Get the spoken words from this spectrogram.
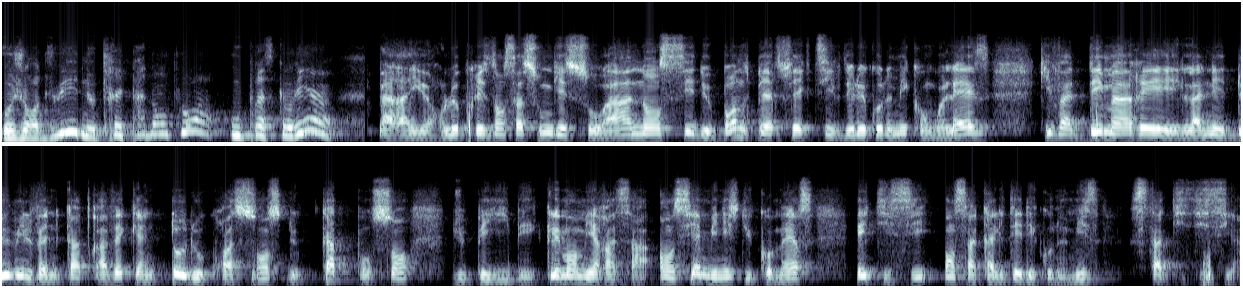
aujourd'hui ne crée pas d'emploi ou presque rien. Par ailleurs, le président Sassou Nguesso a annoncé de bonnes perspectives de l'économie congolaise qui va démarrer l'année 2024 avec un taux de croissance de 4% du PIB. Clément Mirassa, ancien ministre du Commerce, est ici en sa qualité d'économiste statisticien.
